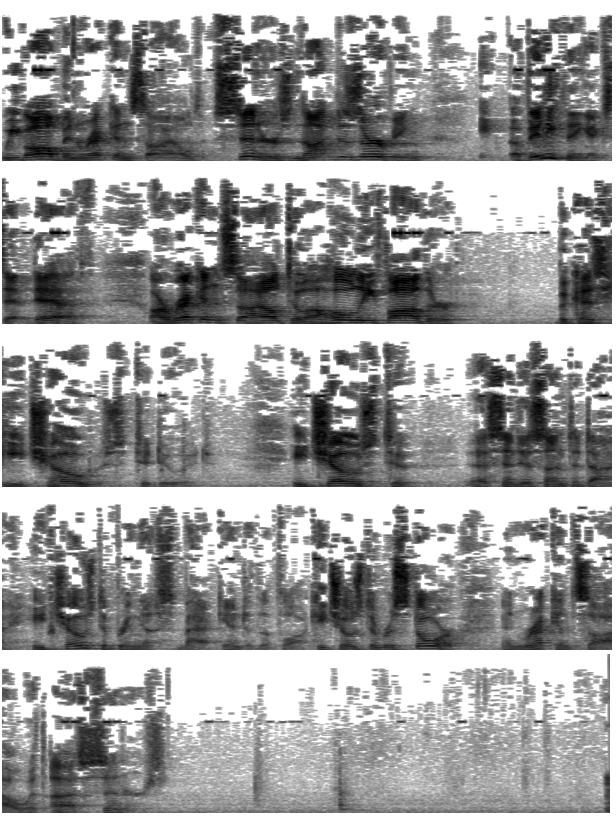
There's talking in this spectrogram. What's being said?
We've all been reconciled. Sinners not deserving of anything except death are reconciled to a holy father because he chose to do it. He chose to uh, send his son to die. He chose to bring us back into the flock. He chose to restore and reconcile with us sinners.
